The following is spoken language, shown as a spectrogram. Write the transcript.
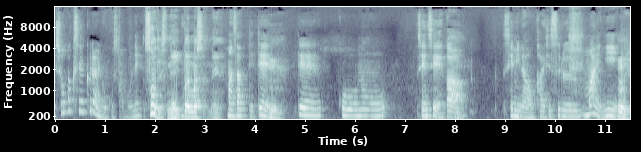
小学生くらいのお子さんもね、そうですね。いっぱいいましたね。混ざってて、うん。で、この先生がセミナーを開始する前に、うん。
